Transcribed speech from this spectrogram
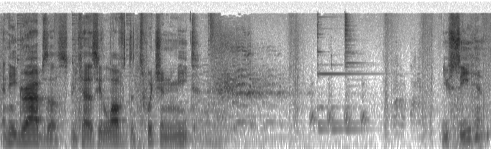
And he grabs us because he loves the twitching meat. You see him?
